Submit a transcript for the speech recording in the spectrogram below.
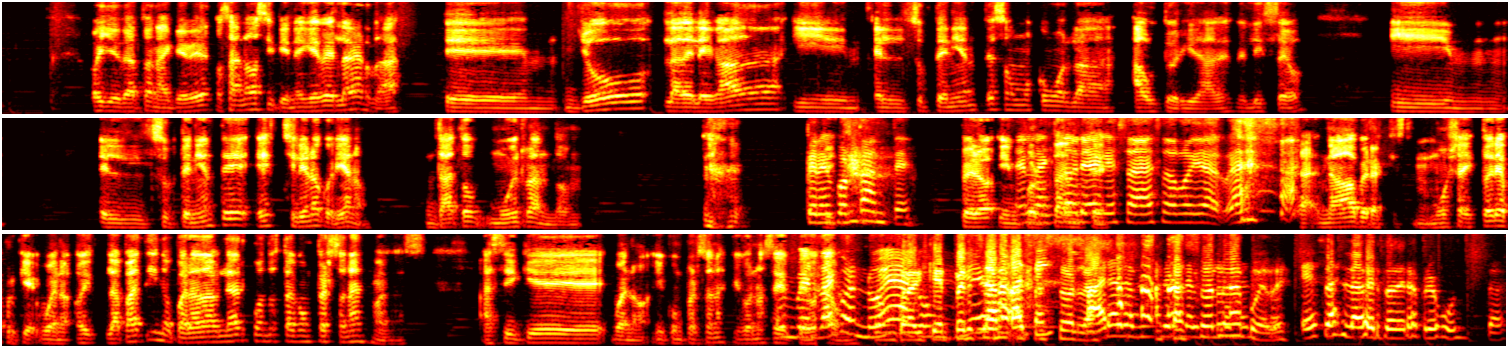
Oye, dato nada que ver. O sea, no, sí tiene que ver, la verdad. Eh, yo, la delegada y el subteniente somos como las autoridades del liceo. Y mm, el subteniente es chileno-coreano. Dato muy random, Pero importante, pero en la historia importante. que se va a desarrollar. Ah, No, pero es que es mucha historia porque, bueno, hoy la Pati no para de hablar cuando está con personas nuevas. Así que, bueno, y con personas que conoce en verdad con nueva, cualquier con persona. hasta sola. Para la vibra Hasta sola puede. Esa es la verdadera pregunta.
